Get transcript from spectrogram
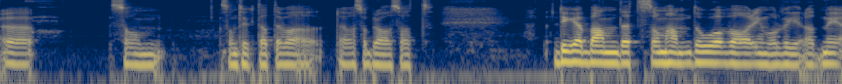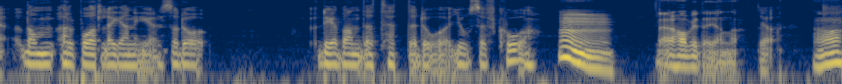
Eh, som som tyckte att det var, det var så bra så att det bandet som han då var involverad med, de höll på att lägga ner. Så då, det bandet hette då Josef K. Mm. Där har vi det igen då. Ja. Ja.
